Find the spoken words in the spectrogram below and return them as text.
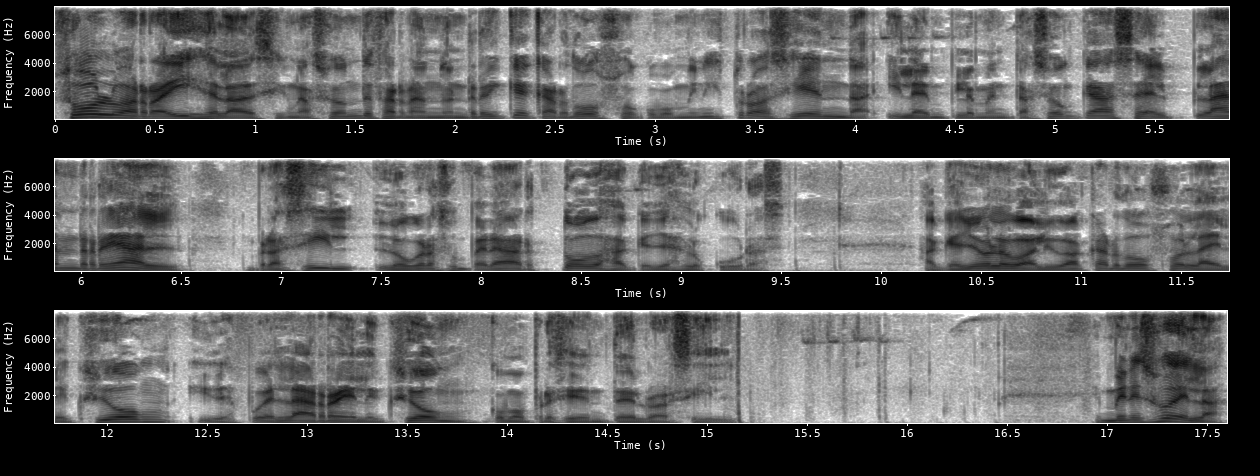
Solo a raíz de la designación de Fernando Enrique Cardoso como ministro de Hacienda y la implementación que hace el Plan Real, Brasil logra superar todas aquellas locuras. Aquello le valió a Cardoso la elección y después la reelección como presidente del Brasil. En Venezuela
